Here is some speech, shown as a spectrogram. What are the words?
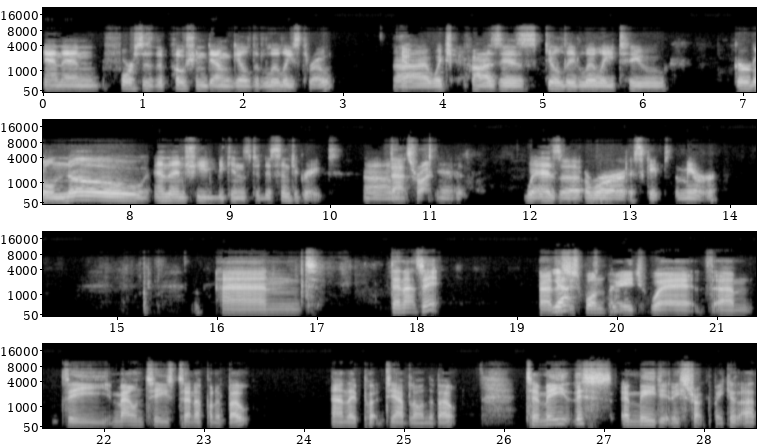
and then forces the potion down Gilded Lily's throat, Yeah. uh, which causes Gilded Lily to gurgle no, and then she begins to disintegrate. Um, That's right. As, as uh, Aurora escapes the mirror. and then that's it. Uh, Yeah, there's just one page where um, the Mounties turn up on a boat and they put Diablo on the boat. To me, this immediately struck me because I,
